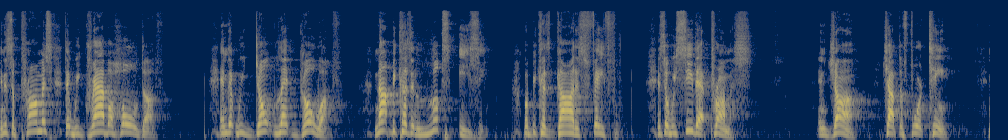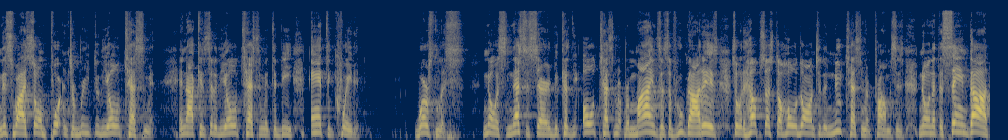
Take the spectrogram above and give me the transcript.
And it's a promise that we grab a hold of and that we don't let go of, not because it looks easy, but because God is faithful. And so we see that promise in John chapter 14. And this is why it's so important to read through the Old Testament and not consider the Old Testament to be antiquated, worthless, no, it's necessary because the Old Testament reminds us of who God is, so it helps us to hold on to the New Testament promises, knowing that the same God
